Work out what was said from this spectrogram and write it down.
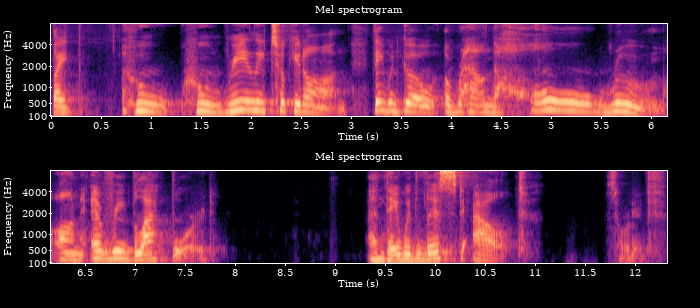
like who, who really took it on, they would go around the whole room on every blackboard and they would list out sort of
